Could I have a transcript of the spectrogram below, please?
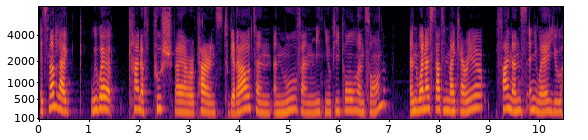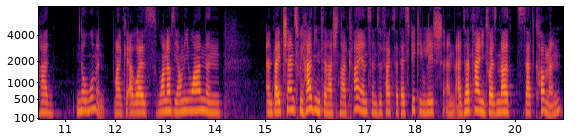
it's not like we were kind of pushed by our parents to get out and, and move and meet new people and so on. And when I started my career, finance, anyway, you had no woman. Like I was one of the only one, and And by chance, we had international clients, and the fact that I speak English, and at that time it was not that common,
